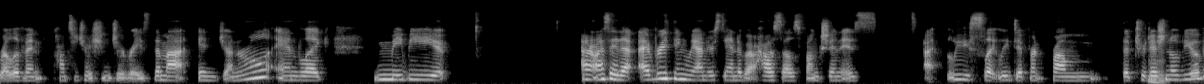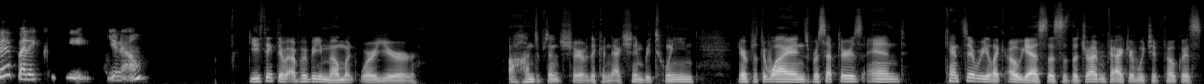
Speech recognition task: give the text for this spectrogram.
relevant concentration to raise them at in general and like maybe i don't want to say that everything we understand about how cells function is at least slightly different from the traditional mm. view of it but it could be you know do you think there will ever be a moment where you're 100% sure of the connection between neuropeptide Y receptors and cancer, where you're like, oh, yes, this is the driving factor. We should focus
